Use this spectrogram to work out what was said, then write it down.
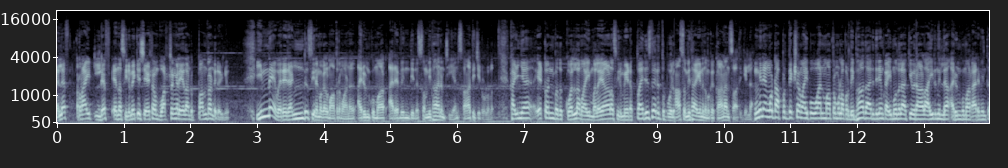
Left right left എന്ന സിനിമയ്ക്ക് ശേഷം വർഷങ്ങൾ ഏതാണ്ട് പന്ത്രണ്ട് കഴിഞ്ഞു. ഇന്നേ വരെ രണ്ട് സിനിമകൾ മാത്രമാണ് അരുൺകുമാർ അരവിന്ദിന് സംവിധാനം ചെയ്യാൻ സാധിച്ചിട്ടുള്ളത്. കഴിഞ്ഞ എട്ടൊൻപത് കൊല്ലമായി മലയാള സിനിമയുടെ പരിസരത്ത് പോലും ആ സംവിധായകനെ നമുക്ക് കാണാൻ സാധിക്കില്ല. അങ്ങനെ അങ്ങോട്ട് അപ്രത്യക്ഷമായി പോകാൻ മാത്രമുള്ള പ്രതിഭാദാരിദ്ര്യം കൈമുതലാക്കിയ ഒരാളായിരുന്നില്ല അരുൺകുമാർ അരവിന്ദ്.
